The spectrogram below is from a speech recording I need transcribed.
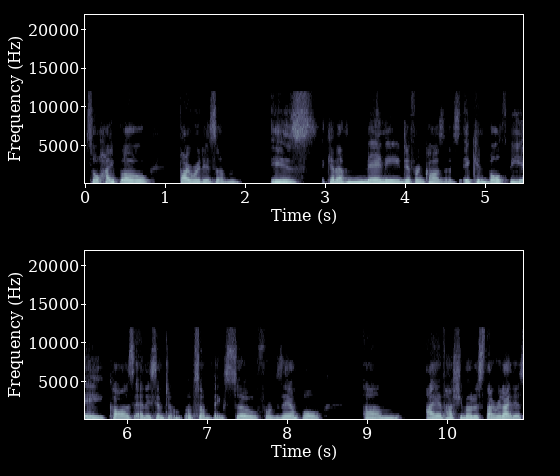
So hypothyroidism is can have many different causes. It can both be a cause and a symptom of something. So, for example, um, I have Hashimoto's thyroiditis,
